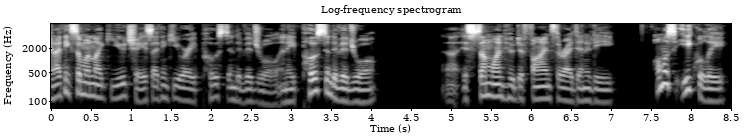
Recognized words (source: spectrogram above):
and, I think someone like you, Chase, I think you are a post individual. And a post individual uh, is someone who defines their identity almost equally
